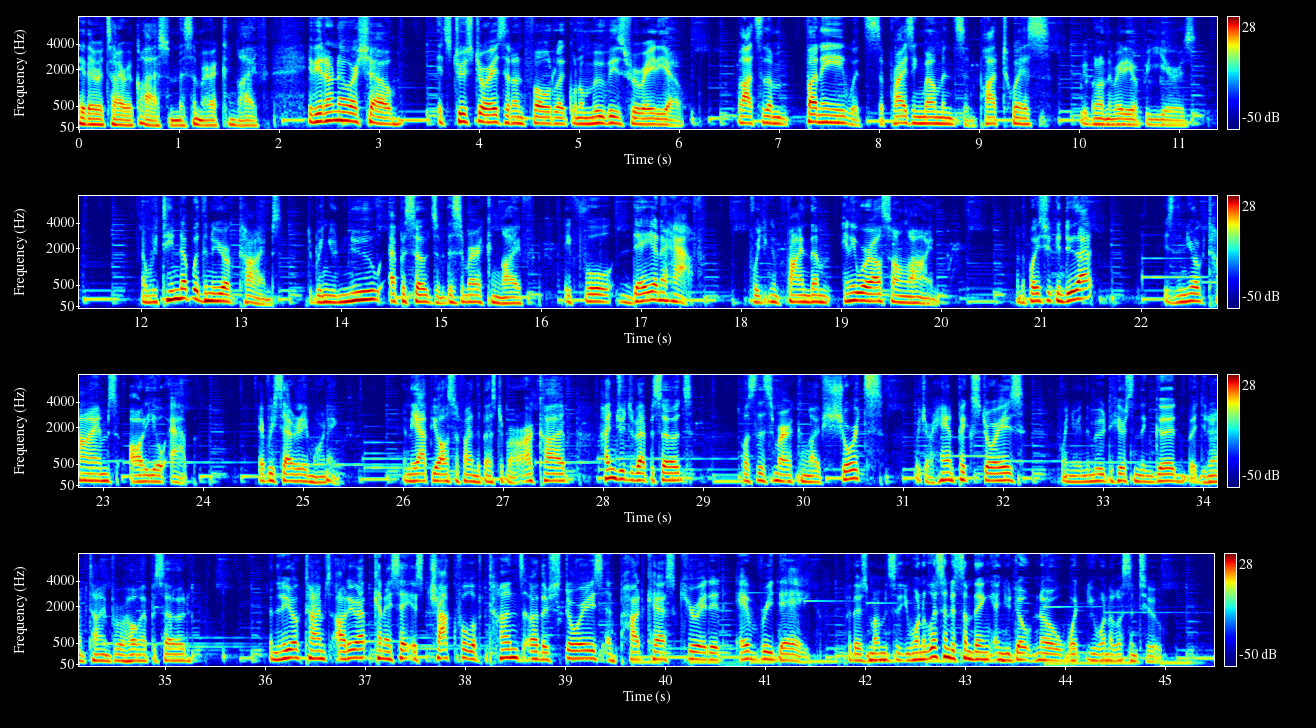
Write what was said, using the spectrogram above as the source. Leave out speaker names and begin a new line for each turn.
Hey there, it's Ira Glass from This American Life. If you don't know our show, it's true stories that unfold like little movies for radio. Lots of them funny, with surprising moments and plot twists. We've been on the radio for years. And we've teamed up with the New York Times to bring you new episodes of This American Life a full day and a half before you can find them anywhere else online. And the place you can do that is the New York Times audio app every Saturday morning. In the app, you also find the best of our archive, hundreds of episodes, plus This American Life shorts, which are handpicked stories when you're in the mood to hear something good, but you don't have time for a whole episode. And the New York Times audio app, can I say, is chock full of tons of other stories and podcasts curated every day for those moments that you want to listen to something and you don't know what you want to listen to.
